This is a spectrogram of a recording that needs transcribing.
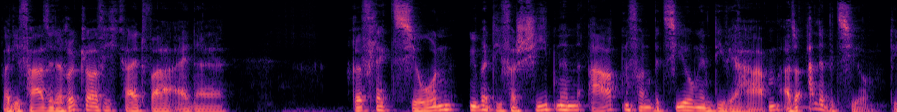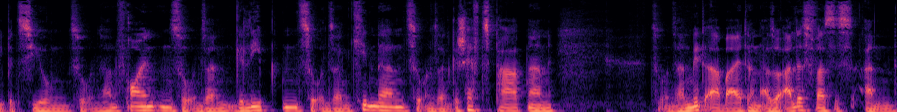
weil die Phase der Rückläufigkeit war eine Reflexion über die verschiedenen Arten von Beziehungen, die wir haben, also alle Beziehungen, die Beziehungen zu unseren Freunden, zu unseren Geliebten, zu unseren Kindern, zu unseren Geschäftspartnern, zu unseren Mitarbeitern, also alles, was es an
